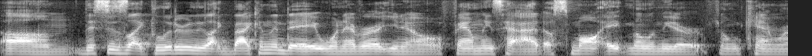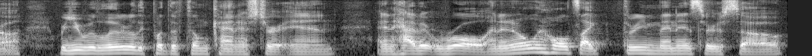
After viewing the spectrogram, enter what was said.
Um, this is like literally like back in the day whenever you know families had a small 8 millimeter film camera where you would literally put the film canister in and have it roll and it only holds like three minutes or so.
